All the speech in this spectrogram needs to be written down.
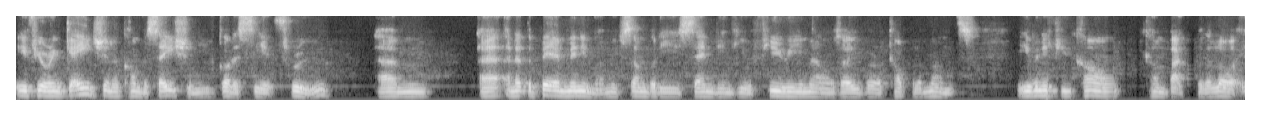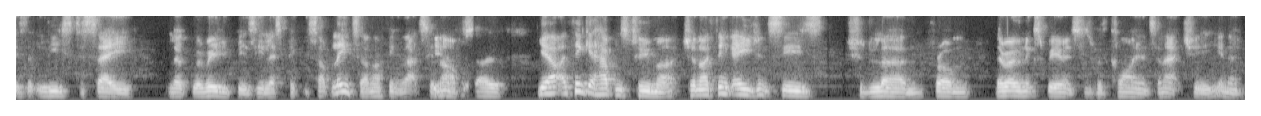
if you're engaged in a conversation, you've got to see it through. Um, uh, and at the bare minimum, if somebody's sending you a few emails over a couple of months, even if you can't come back with a lot, is at least to say, look, we're really busy, let's pick this up later. And I think that's enough. Yeah. So, yeah, I think it happens too much. And I think agencies should learn from their own experiences with clients and actually, you know,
